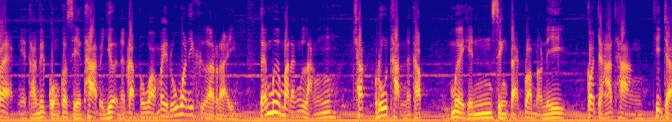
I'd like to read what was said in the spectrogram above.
แรกๆเนี่ยฐานเวียดกงก็เสียท่าไปเยอะนะครับเพราะว่าไม่รู้ว่านี่คืออะไร แต่เมื่อมาหลังๆชักรู้ทันนะครับเมื่อเห็นสิ่งแปลกปลอมเหล่านี้ ก็จะหาทางที่จะ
